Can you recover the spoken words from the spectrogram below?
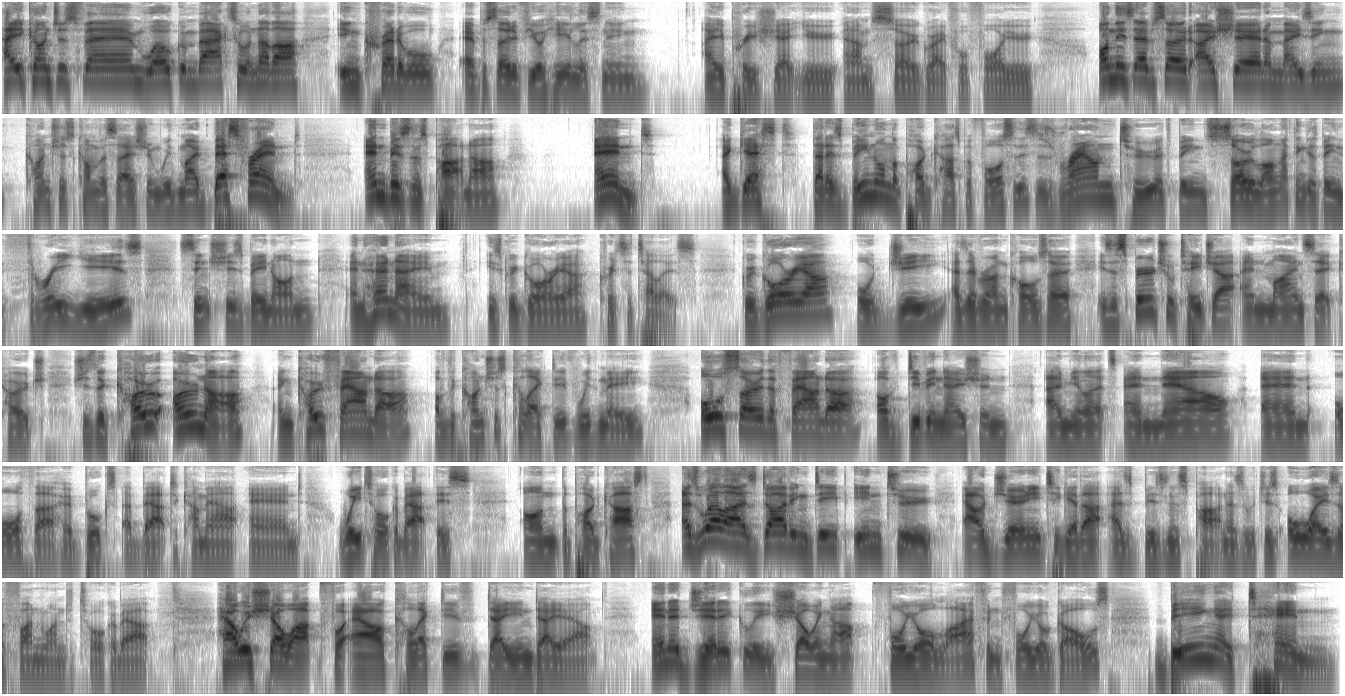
Hey, Conscious fam, welcome back to another incredible episode. If you're here listening, I appreciate you and I'm so grateful for you. On this episode, I share an amazing conscious conversation with my best friend and business partner and a guest that has been on the podcast before. So this is round two. It's been so long. I think it's been three years since she's been on. And her name is Grigoria Kritsotelis. Grigoria, or G as everyone calls her, is a spiritual teacher and mindset coach. She's the co owner and co founder of the Conscious Collective with me, also the founder of Divination Amulets, and now an author. Her book's about to come out, and we talk about this on the podcast, as well as diving deep into our journey together as business partners, which is always a fun one to talk about. How we show up for our collective day in, day out, energetically showing up for your life and for your goals, being a 10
